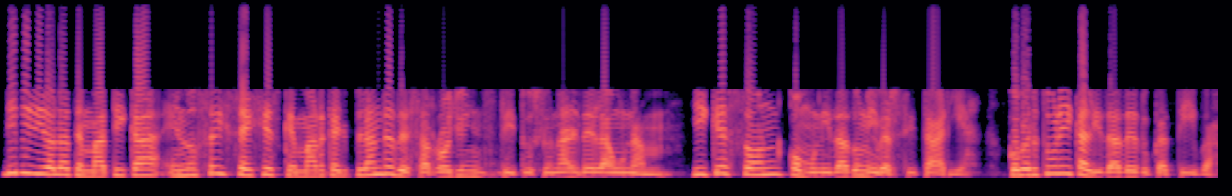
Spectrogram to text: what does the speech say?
dividió la temática en los seis ejes que marca el Plan de Desarrollo Institucional de la UNAM, y que son comunidad universitaria, cobertura y calidad educativa,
